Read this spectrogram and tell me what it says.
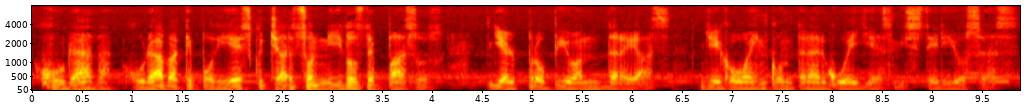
juraba, juraba que podía escuchar sonidos de pasos y el propio Andreas llegó a encontrar huellas misteriosas,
